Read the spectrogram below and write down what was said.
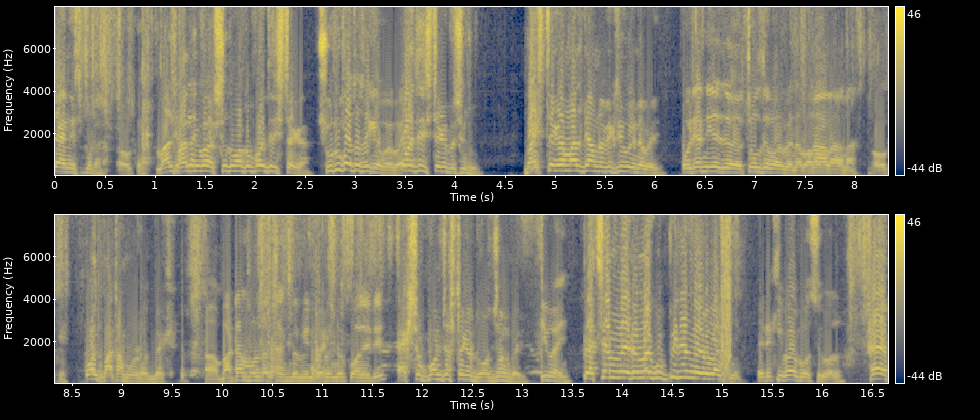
Chinese product okay multiplug শুধুমাত্র পঁয়ত্রিশ টাকা। শুরু কত থেকে হবে ভাই? পঁয়ত্রিশ টাকা তো শুরু। বাইশ টাকা মাল্টি আমরা বিক্রি করি না ভাই? ওইটা নিয়ে চলতে পারবে না না, না, না। ওকে বাটা মোটর দেখ। বাটাম হোল্ডার থাকবে ভিন্ন ভিন্ন কোয়ালিটির একশো পঞ্চাশ টাকা ডজন ভাই। কি ভাই? প্যাচেল লাইটও লাগবে পিনের লাইটও লাগবে। এটা কীভাবে পসিবল হ্যাঁ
